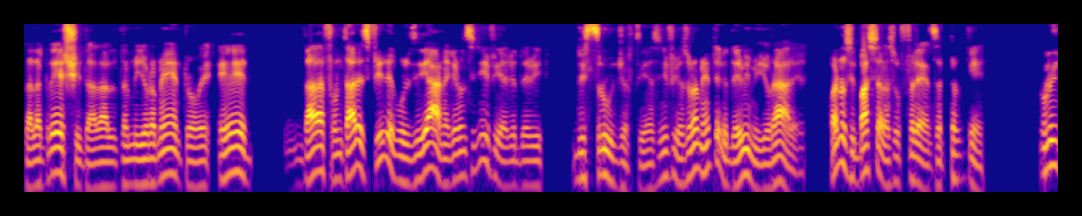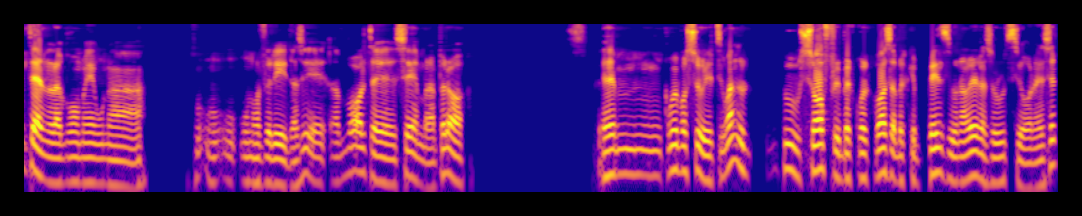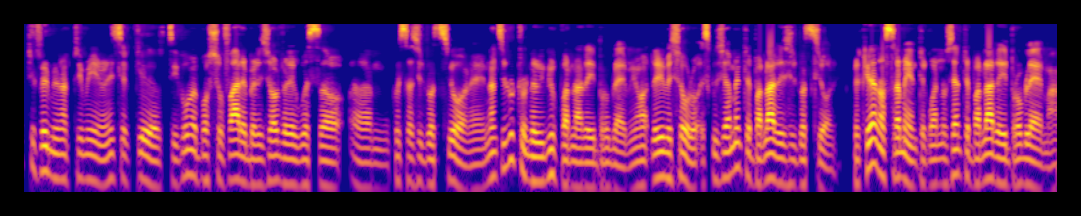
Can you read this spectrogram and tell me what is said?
dalla crescita, dal, dal miglioramento e, e dall'affrontare sfide quotidiane, che non significa che devi distruggerti, eh, significa solamente che devi migliorare. Quando si passa alla sofferenza perché non internala come una, una ferita, sì, a volte sembra, però Ehm, come posso dirti, quando tu soffri per qualcosa perché pensi di non avere la soluzione, se ti fermi un attimino, e inizi a chiederti come posso fare per risolvere questo, ehm, questa situazione, innanzitutto non devi più parlare dei problemi, ma devi solo esclusivamente parlare di situazioni, perché la nostra mente quando sente parlare di problema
